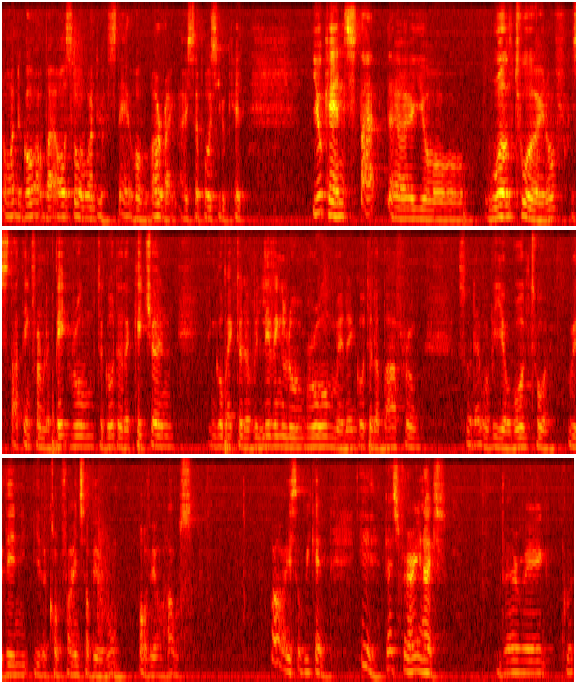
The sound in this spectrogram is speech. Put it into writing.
I want to go out, but also I want to stay at home. All right, I suppose you can. You can start uh, your world tour. You know, starting from the bedroom to go to the kitchen, and go back to the living room, and then go to the bathroom. So that will be your world tour within the confines of your room of your house. Oh, it's a weekend. Hey, that's very nice. Very, good.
